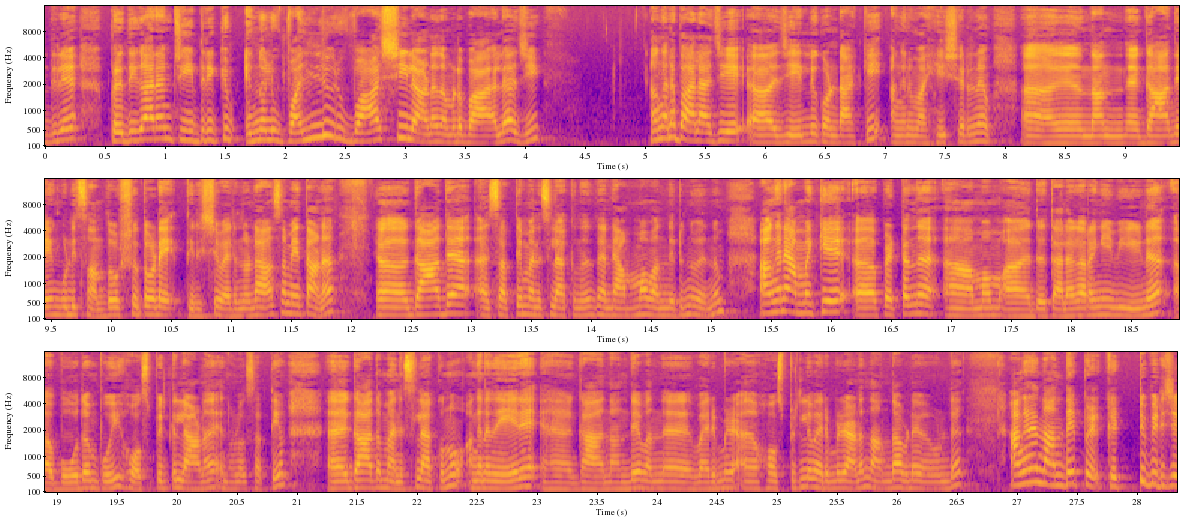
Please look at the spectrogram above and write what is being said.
ഇതിൽ പ്രതികാരം ചെയ്തിരിക്കും എന്നൊരു വലിയൊരു വാശിയിലാണ് നമ്മുടെ ബാലാജി. അങ്ങനെ ബാലാജിയെ ജയിലിൽ കൊണ്ടാക്കി. അങ്ങനെ മഹേശ്വരനും ഗാഥയും കൂടി സന്തോഷത്തോടെ തിരിച്ചു വരുന്നുണ്ട്. ആ സമയത്താണ് ഗാഥ സത്യം മനസ്സിലാക്കുന്നത് തന്റെ അമ്മ വന്നിരുന്നുവെന്നും അങ്ങനെ അമ്മയ്ക്ക് പെട്ടെന്ന് അമ്മ ഇത് തലകറങ്ങി വീണ് ബോധം പോയി ഹോസ്പിറ്റലാണ് എന്നുള്ള സത്യം ഗാഥ മനസ്സിലാക്കുന്നു. അങ്ങനെ നേരെ ആ, വന്ന് വരുമ്പോൾ ഹോസ്പിറ്റലിൽ വരുമ്പോഴാണ് നന്ദ അവിടെ ഉണ്ട്. അങ്ങനെ നന്ദയെ കെട്ടിപ്പിടിച്ച്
